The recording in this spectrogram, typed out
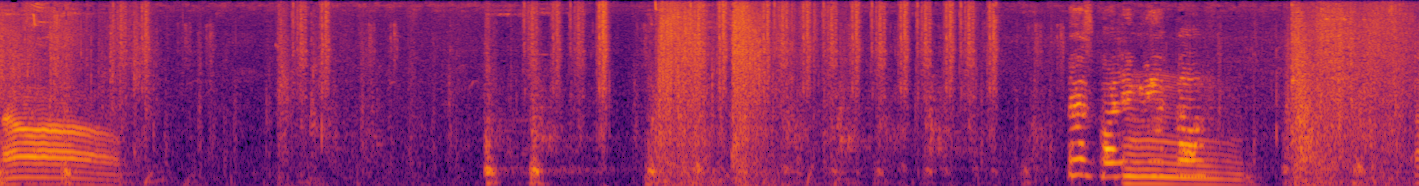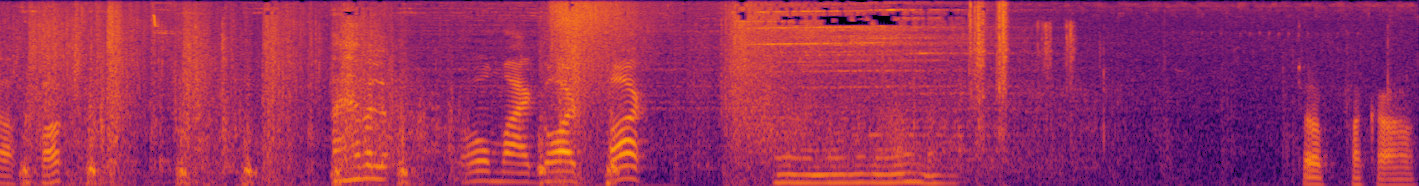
No. Just calling me a cow. Hmm. the fuck? I have a. Lo- oh my god! Fuck! No, no, no, no, no. Shut the fuck up.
